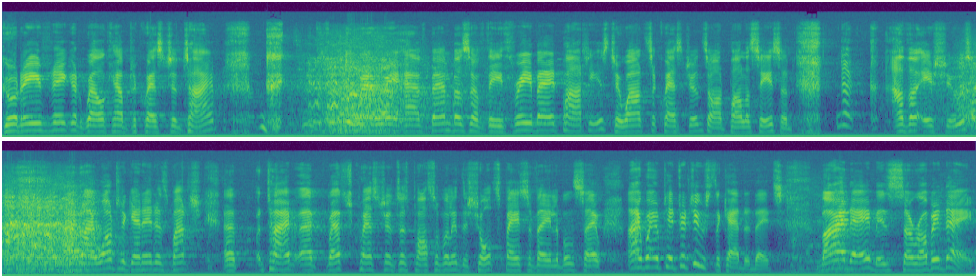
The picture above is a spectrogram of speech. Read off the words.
Good evening and welcome to question time, where we have members of the three main parties to answer questions on policies and other issues. and I want to get in as much uh, time, uh, much questions as possible in the short space available, so I won't introduce the candidates. My name is Sir Robin Day,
